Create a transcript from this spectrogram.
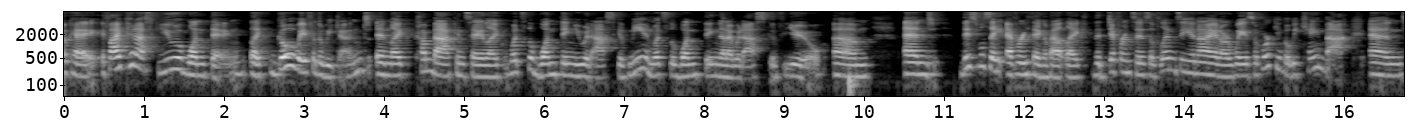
okay, if I could ask you one thing, like go away for the weekend and like come back and say like, what's the one thing you would ask of me, and what's the one thing that I would ask of you, um, and this will say everything about like the differences of Lindsay and I and our ways of working. But we came back and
